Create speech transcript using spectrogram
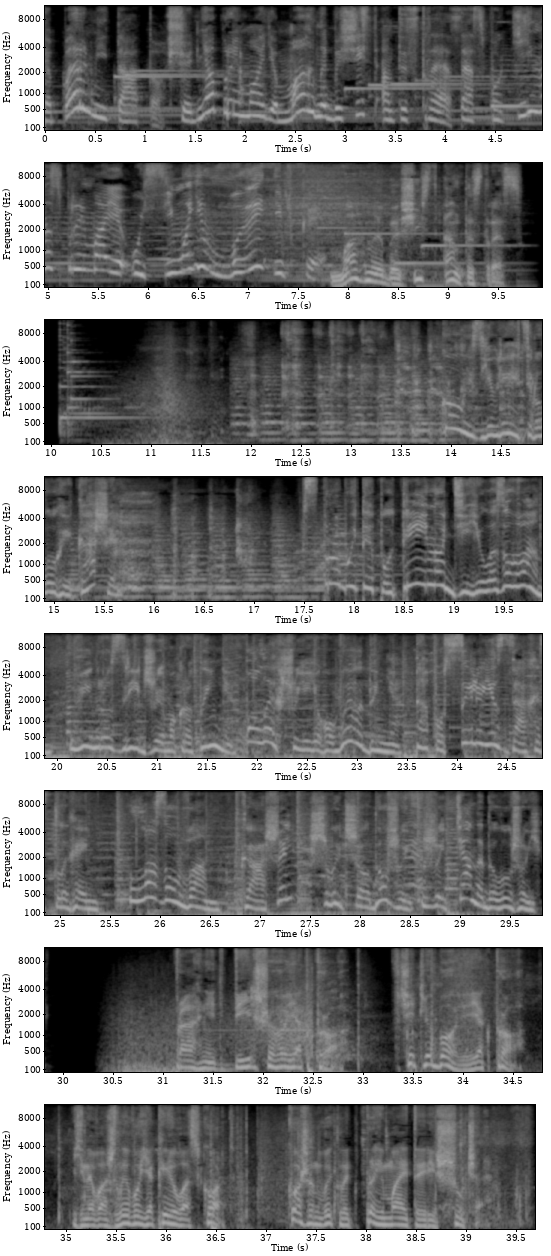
Тепер мій тато щодня приймає магне Б6 антистрес та спокійно сприймає усі мої витівки. Магне Б6 антистрес. Коли з'являється вологий кашель, спробуйте потрійну дію лазолван. Він розріджує мокротиння, полегшує його виведення та посилює захист легень. Лазолван. Кашель швидше одужуй, життя недолужуй. Прагніть більшого як про. Вчіть любові як про. І неважливо, який у вас корт. Кожен виклик приймайте рішуче,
